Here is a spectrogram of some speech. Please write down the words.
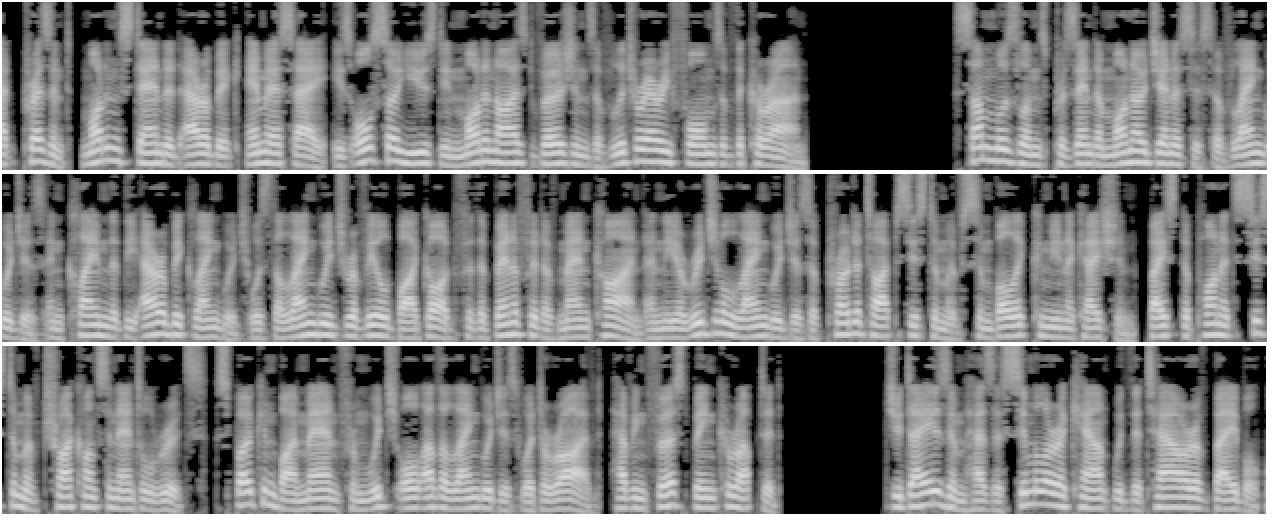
At present, Modern Standard Arabic MSA is also used in modernized versions of literary forms of the Quran. Some Muslims present a monogenesis of languages and claim that the Arabic language was the language revealed by God for the benefit of mankind and the original language as a prototype system of symbolic communication, based upon its system of triconsonantal roots, spoken by man from which all other languages were derived, having first been corrupted. Judaism has a similar account with the Tower of Babel.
